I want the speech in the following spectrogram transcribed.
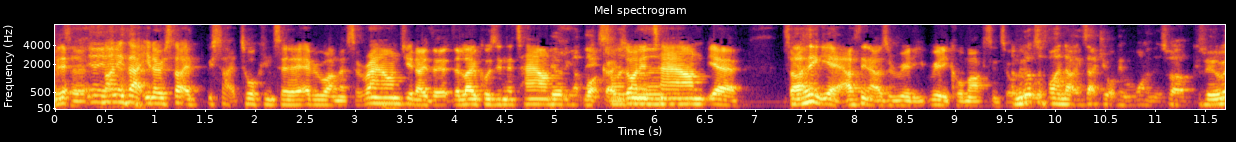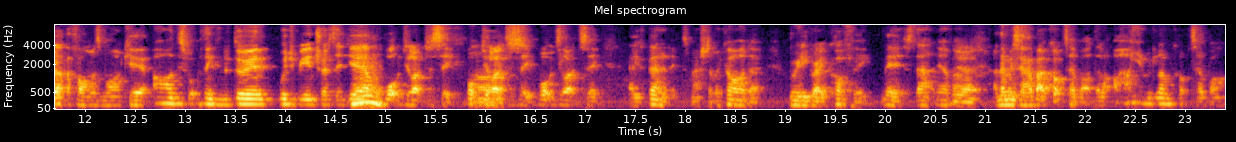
going to do. Yeah, Not only yeah. that, you know, we started we started talking to everyone that's around. You know, the the locals in the town what goes on in town. Yeah. So Yeah. I think yeah, I think that was a really really cool marketing tool. And we got to find out exactly what people wanted as well because we were at the farmers market. Oh, this is what we're thinking of doing. Would you be interested? Yeah. Mm. What would you like to see? What would you like to see? What would you like to see? Eggs Benedict, smashed avocado, really great coffee, this, that, the other. Yeah. And then we say, how about cocktail bar? They're like, oh yeah, we'd love a cocktail bar.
